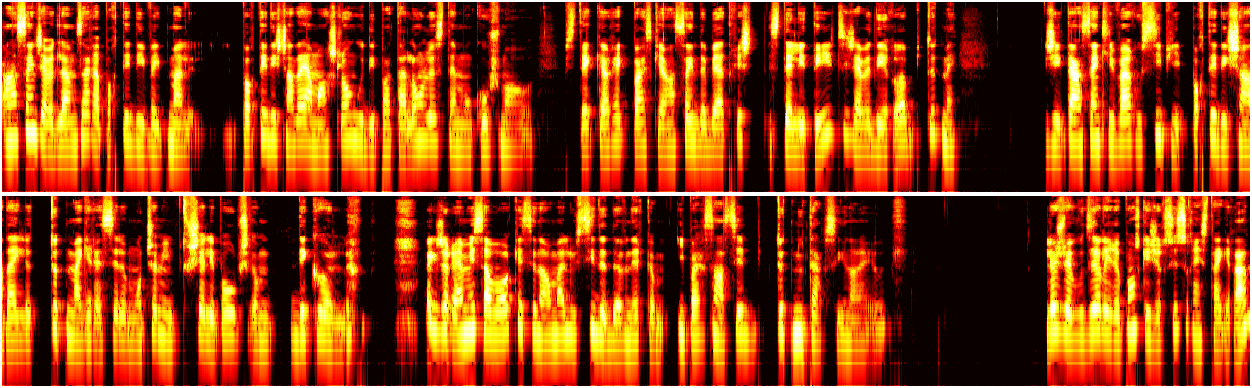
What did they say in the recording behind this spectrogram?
Enceinte, j'avais de la misère à porter des vêtements. Porter des chandails à manches longues ou des pantalons, là, c'était mon cauchemar. Puis c'était correct parce qu'enceinte de Béatrice, c'était l'été, tu sais, j'avais des robes puis tout, mais j'ai été enceinte l'hiver aussi, puis porter des chandails, tout m'agressait. Mon chum, il me touchait l'épaule, puis je suis comme décolle. fait que j'aurais aimé savoir que c'est normal aussi de devenir comme hypersensible, puis tout nous tape ses. Là, je vais vous dire les réponses que j'ai reçues sur Instagram,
